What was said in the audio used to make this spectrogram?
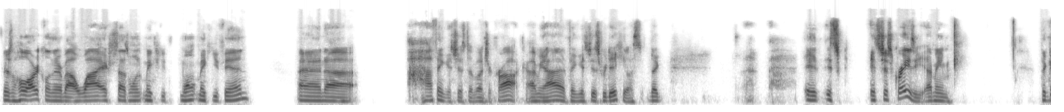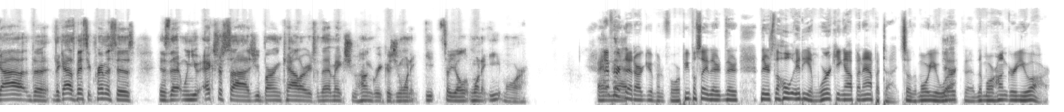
There's a whole article in there about why exercise won't make you won't make you thin, and uh, I think it's just a bunch of crock. I mean, I think it's just ridiculous. Like, it, it's it's just crazy. I mean, the guy the the guy's basic premise is is that when you exercise, you burn calories, and that makes you hungry because you want to eat, so you'll want to eat more. And I've heard that argument before. People say there, there, there's the whole idiom working up an appetite. So the more you Yeah. work, the, the more hungry you are.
